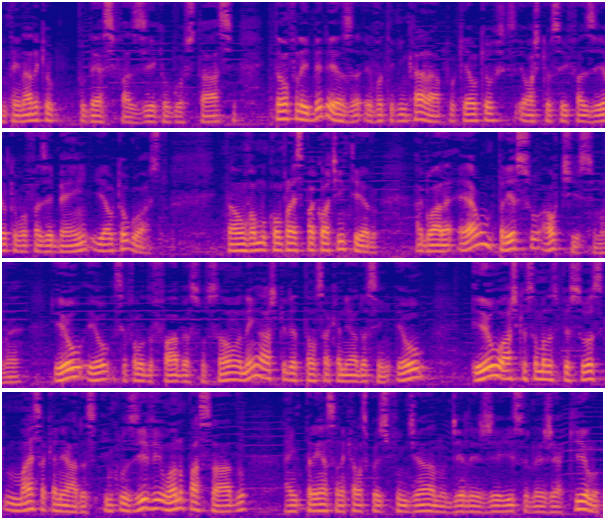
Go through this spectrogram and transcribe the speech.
não tem nada que eu pudesse fazer, que eu gostasse. Então eu falei, beleza, eu vou ter que encarar, porque é o que eu, eu acho que eu sei fazer, é o que eu vou fazer bem e é o que eu gosto. Então vamos comprar esse pacote inteiro. Agora, é um preço altíssimo, né? Eu, eu, você falou do Fábio Assunção, eu nem acho que ele é tão sacaneado assim. Eu, eu acho que eu sou uma das pessoas mais sacaneadas. Inclusive, o ano passado, a imprensa, naquelas coisas de fim de ano, de eleger isso, eleger aquilo,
